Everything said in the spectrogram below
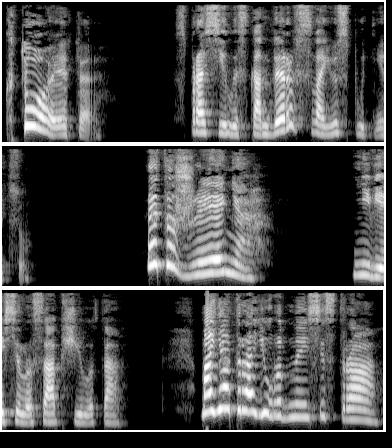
«Кто это?» – спросил Искандеров свою спутницу. «Это Женя», – невесело сообщила та. «Моя троюродная сестра.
